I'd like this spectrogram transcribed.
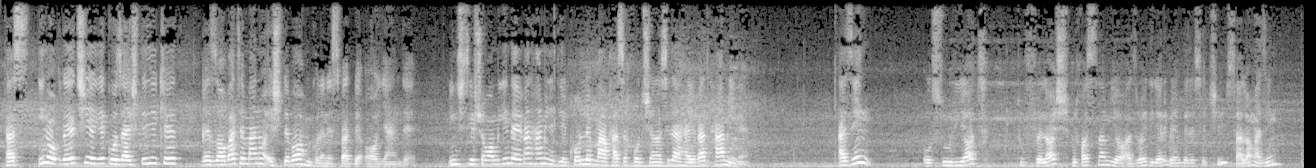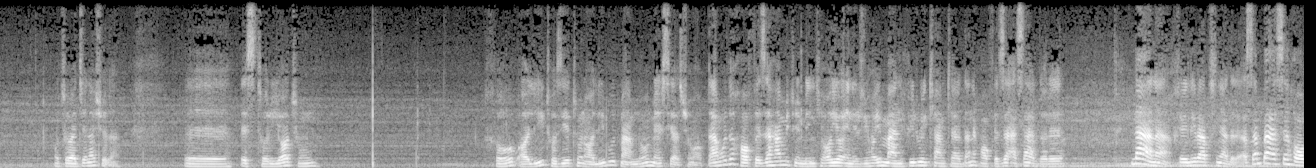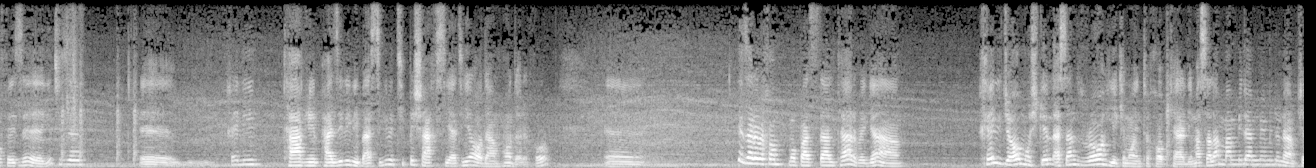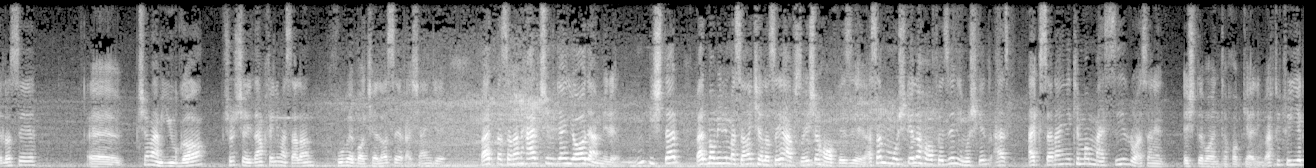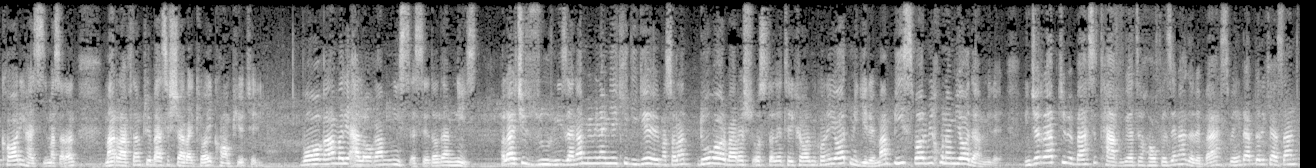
پس این عقده چیه؟ یه گذشته که قضاوت منو اشتباه می‌کنه نسبت به آینده. این چیزی که شما میگین دقیقا همینه دیگه. کل مبحث خودشناسی در حقیقت همینه. از این اصولیات تو فلاش می‌خواستم یا از راه دیگری به این برسه چی؟ سلام از این متوجه نشدم. استوریاتون. خب عالی. توضیحتون عالی بود. ممنون. مرسی از شما. در مورد حافظه هم می‌تونیم بگیم که آیا انرژی های منفی روی کم کردن حافظه اثر داره؟ نه نه. خیلی ربطی نداره. اصلا بحث حافظه یه چیز خیلی تغییر پذیری نی بستگی به تیپ شخصیتی آدم ها داره خب؟ یه ذره بخوام مفصل تر بگم. خیلی جا مشکل اصلا راهیه که ما انتخاب کردیم. مثلا من میرم نمی‌دونم کلاس چه من یوگا چون شنیدم خیلی مثلا خوبه با کلاس قشنگه. بعد مثلا هر چی میگن یادم میره. بیشتر بعد ما میریم مثلا کلاس های افزایش حافظه. اصلا مشکل حافظه نی. مشکل از اکثرا اینه که ما مسیر رو اصلا اشتباه انتخاب کردیم. وقتی توی یه کاری هستی مثلا من رفتم توی بحث شبکه های کامپیوتری. واقعا ولی علاقم نیست استعدادم نیست. حالا هر چی زور می‌زنم می‌بینم یکی دیگه مثلا دو بار براش استاد تکرار می‌کنه یاد می‌گیره. من 20 بار می‌خونم یادم میره. اینجا ربطی به بحث تقویت حافظه نداره. بحث به این ربط داره که اصلا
